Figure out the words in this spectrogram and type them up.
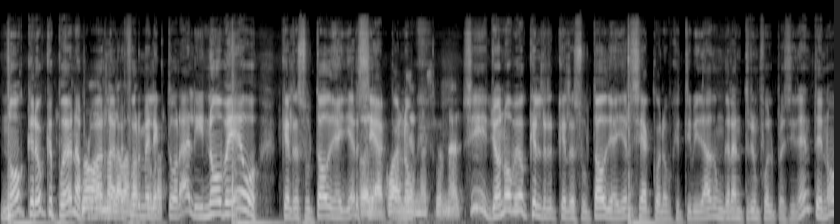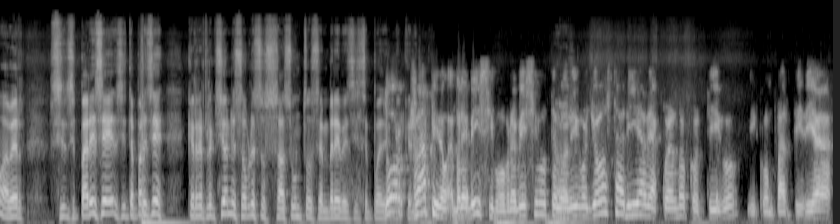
No creo que puedan aprobar la, reforma electoral y no veo que el resultado de ayer sea con sí yo no veo que el, resultado de ayer sea con objetividad un gran triunfo del presidente no a ver si, parece si te parece que reflexiones sobre esos asuntos en breve si se puede rápido brevísimo brevísimo te lo digo. Yo estaría de acuerdo contigo y compartiría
